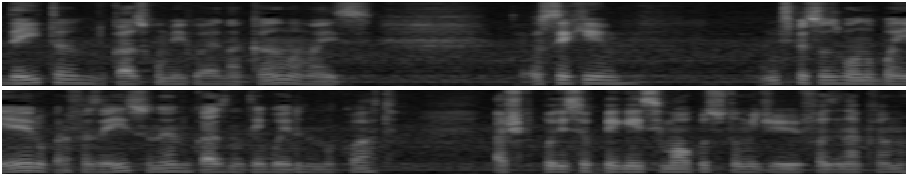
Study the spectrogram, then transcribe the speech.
deita, no caso comigo é na cama, mas eu sei que muitas pessoas vão no banheiro para fazer isso, né? No caso não tem banheiro no meu quarto. Acho que por isso eu peguei esse mau costume de fazer na cama.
